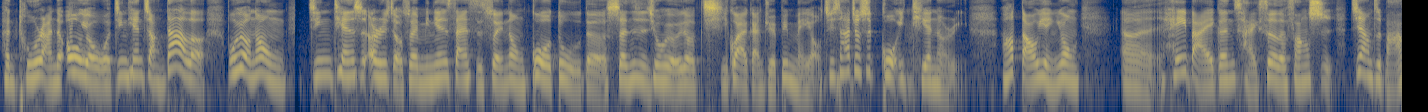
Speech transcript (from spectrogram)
很突然的哦哟，我今天长大了，不会有那种今天是二十九岁，明天是三十岁那种过度的生日，就会有一种奇怪的感觉，并没有。其实它就是过一天而已。然后导演用。呃，黑白跟彩色的方式，这样子把它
